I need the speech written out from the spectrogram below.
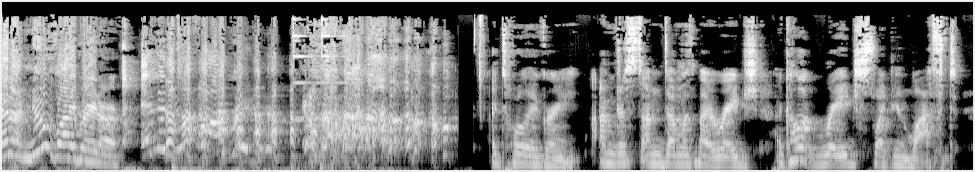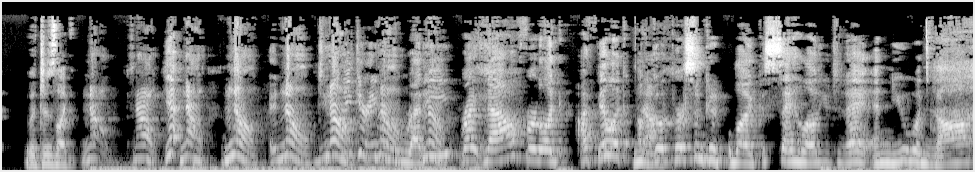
and a new vibrator and a new vibrator. I totally agree. I'm just I'm done with my rage. I call it rage swiping left, which is like no, no, yeah, no, no, no. Do you no, think you're even no, ready no. right now for like? I feel like a good person could like say hello to you today, and you would not.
